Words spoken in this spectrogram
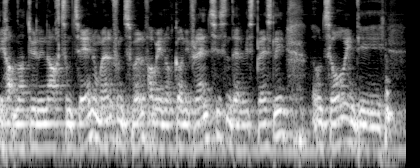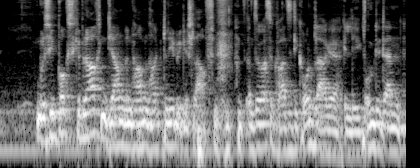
Ich habe natürlich nachts um 10, um 11 und 12 habe ich noch Connie Francis und Elvis Presley und so in die Musikbox gebracht und die anderen haben halt lieber geschlafen. Und, und so hast du quasi die Grundlage gelegt, um dir dein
